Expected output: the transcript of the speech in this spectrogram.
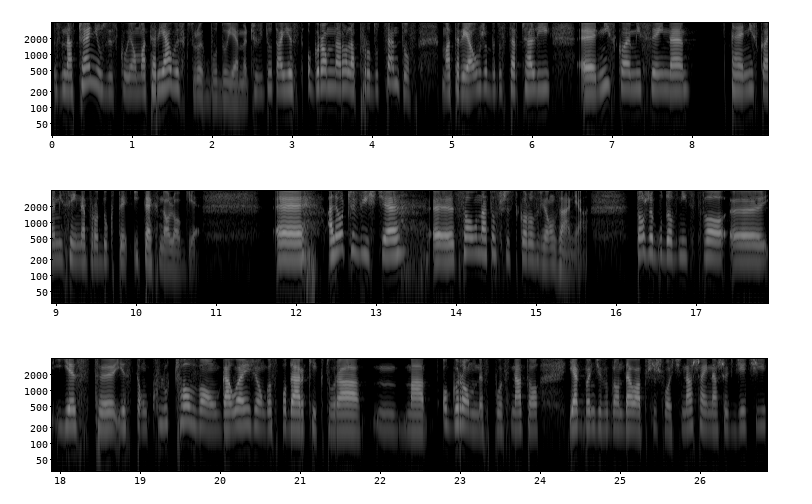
znaczeniu zyskują materiały, z których budujemy, czyli tutaj jest ogromna rola producentów materiałów, żeby dostarczali e, niskoemisyjne, e, niskoemisyjne produkty i technologie. E, Ale oczywiście są na to wszystko rozwiązania. To, że budownictwo jest, jest tą kluczową gałęzią gospodarki, która ma ogromny wpływ na to, jak będzie wyglądała przyszłość nasza i naszych dzieci,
